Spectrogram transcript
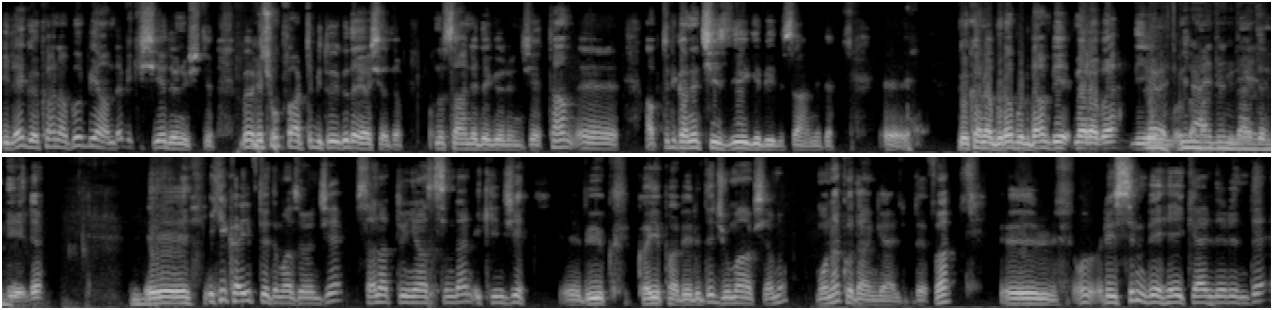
ile Gökhan Abur bir anda bir kişiye dönüştü. Böyle çok farklı bir duygu da yaşadım onu sahnede görünce. Tam e, Abdülkan'ın çizdiği gibiydi sahnede. E, Gökhan Abur'a buradan bir merhaba diyelim evet, o günaydın zaman. Günaydın diyelim. diyelim. E, iki kayıp dedim az önce. Sanat dünyasından ikinci e, büyük kayıp haberi de Cuma akşamı Monaco'dan geldi bu defa. Ee, o resim ve heykellerinde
